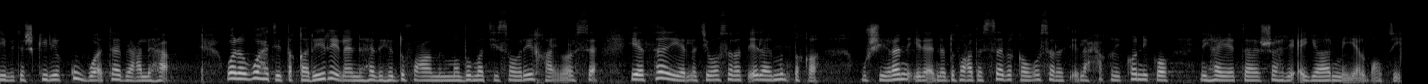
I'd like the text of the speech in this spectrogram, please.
بتشكيل قوة تابعة لها. ونوهت التقارير إلى أن هذه الدفعة من منظومة صواريخ هايمرس هي الثانية التي وصلت إلى المنطقة مشيرا إلى أن الدفعة السابقة وصلت إلى حقل كونيكو نهاية شهر أيار مي الماضي.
